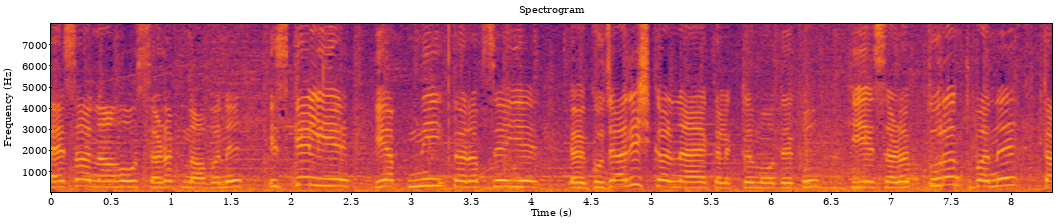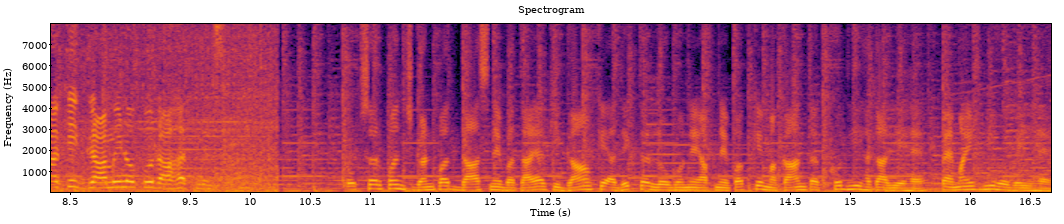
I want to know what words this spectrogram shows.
ऐसा ना हो, सड़क ना बने। इसके लिए ये अपनी तरफ़ से ये गुजारिश करना है कलेक्टर महोदय को कि ये सड़क तुरंत बने ताकि ग्रामीणों को राहत मिल सके। उप सरपंच गणपत दास ने बताया कि गाँव के अधिकतर लोगों ने अपने पक्के मकान तक खुद ही हटा लिए है पैमाइट भी हो गई है।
